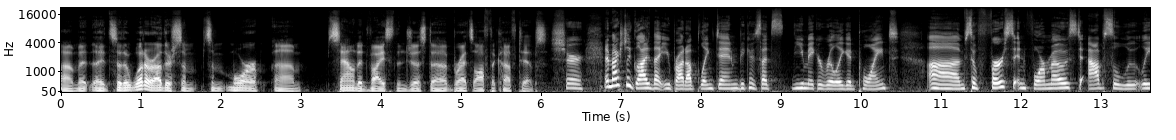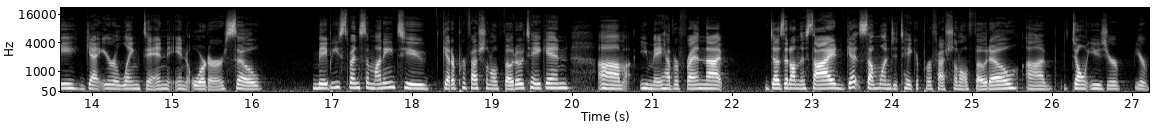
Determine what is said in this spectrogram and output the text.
Um, it, it, so, what are other some some more um, sound advice than just uh, Brett's off the cuff tips? Sure, and I'm actually glad that you brought up LinkedIn because that's you make a really good point. Um, so first and foremost, absolutely get your LinkedIn in order. So maybe spend some money to get a professional photo taken. Um, you may have a friend that does it on the side, get someone to take a professional photo. Uh, don't use your your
